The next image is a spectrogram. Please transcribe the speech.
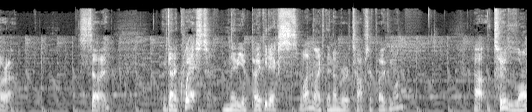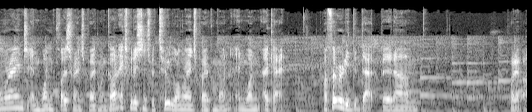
Alright. So, we've done a quest. Maybe a Pokedex one, like the number of types of Pokemon. Uh, two long range and one close range Pokemon. Go on expeditions with two long range Pokemon and one. Okay. I thought we already did that, but um. Whatever.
